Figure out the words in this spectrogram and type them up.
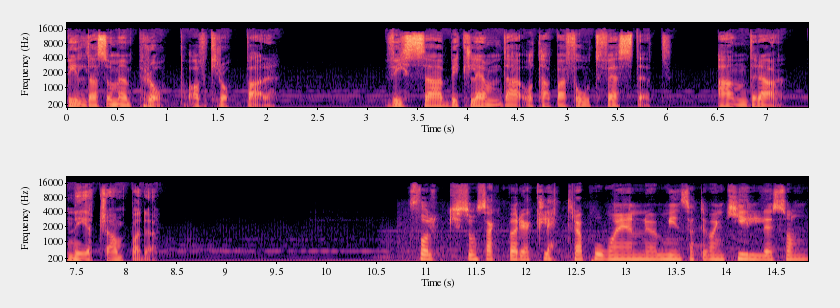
bildas som en propp av kroppar. Vissa blir klämda och tappar fotfästet. Andra nedtrampade. Folk som sagt börjar klättra på en. Jag minns att det var en kille som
